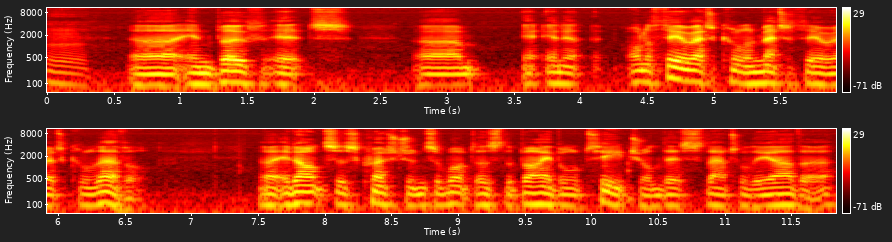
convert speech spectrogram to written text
mm. uh, in both its um, in a, on a theoretical and meta-theoretical level. Uh, it answers questions of what does the Bible teach on this, that, or the other,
